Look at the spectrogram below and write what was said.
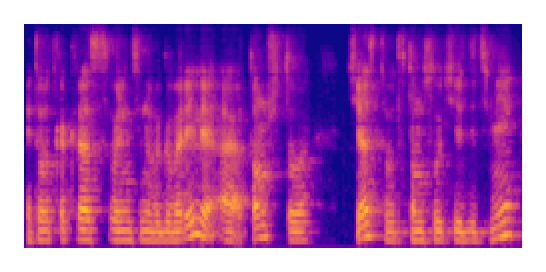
Это вот как раз, Валентина, вы говорили о том, что часто вот в том случае с детьми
